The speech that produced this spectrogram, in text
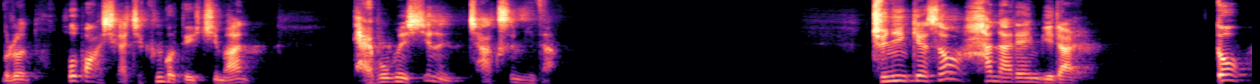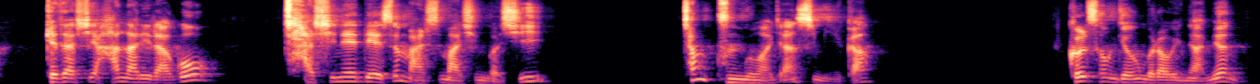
물론 호박씨 같이 큰 것도 있지만 대부분 씨는 작습니다. 주님께서 하늘의 미랄, 또 게다시 하늘이라고 자신에 대해서 말씀하신 것이 참 궁금하지 않습니까? 그걸 성경은 뭐라고 했냐면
